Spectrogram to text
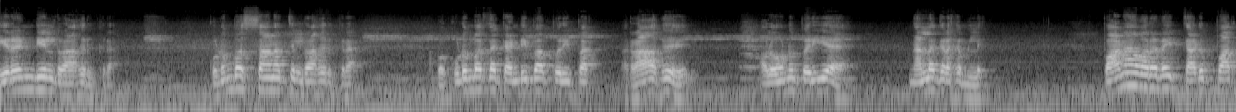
இரண்டில் ராகு இருக்கிறார். குடும்பஸ்தானத்தில் ராகு இருக்கிறார். அப்போ குடும்பத்தை கண்டிப்பாக பிரிப்பார். ராகு அவ்வளோ ஒன்றும் பெரிய நல்ல கிரகம் இல்லை. பண வரவை தடுப்பார்.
